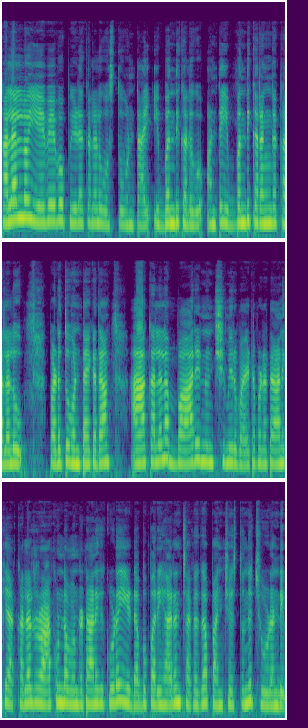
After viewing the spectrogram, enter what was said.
కళల్లో ఏవేవో పీడకలలు వస్తూ ఉంటాయి. ఇబ్బంది కలుగు అంటే ఇబ్బందికరంగా కళలు పడుతూ ఉంటాయి కదా. ఆ కళల బారి నుంచి మీరు బయటపడటానికి ఆ కళలు రాకుండా ఉండటానికి కూడా ఈ డబ్బు పరిహారం చక్కగా పనిచేస్తుంది చూడండి.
